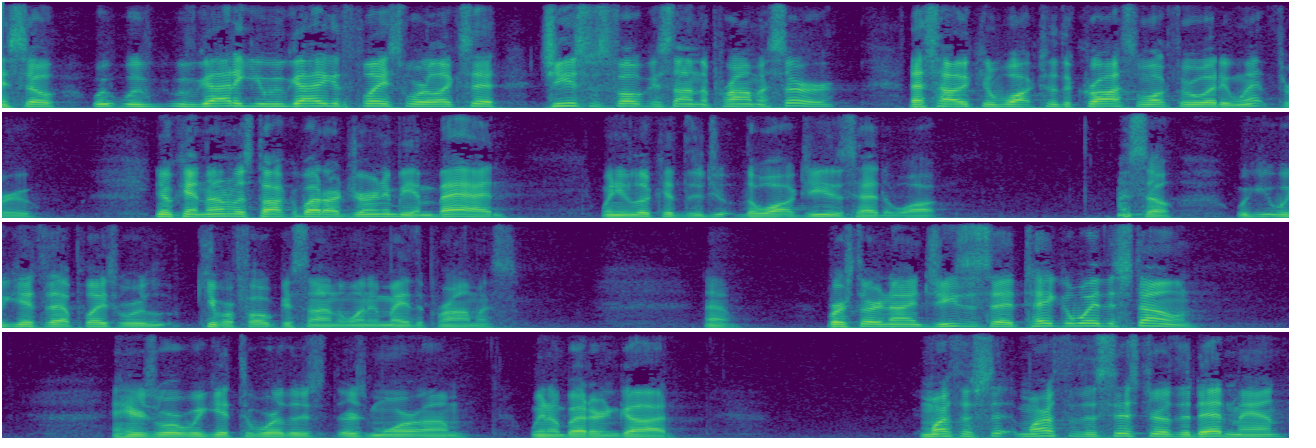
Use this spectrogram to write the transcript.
And so we, we've, we've got to get we've got to get to the place where, like I said, Jesus was focused on the promiser. That's how he could walk to the cross and walk through what he went through. You know, can none of us talk about our journey being bad when you look at the, the walk Jesus had to walk? And so we, we get to that place where we keep our focus on the one who made the promise. Now, verse 39, Jesus said, Take away the stone. And here's where we get to where there's, there's more, um, we know better than God. Martha, Martha, the sister of the dead man,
